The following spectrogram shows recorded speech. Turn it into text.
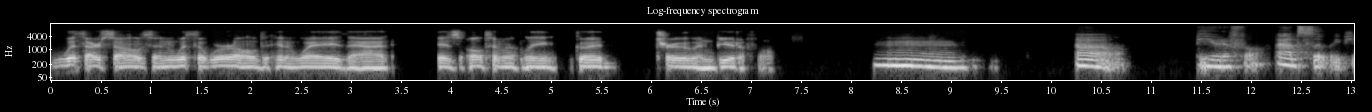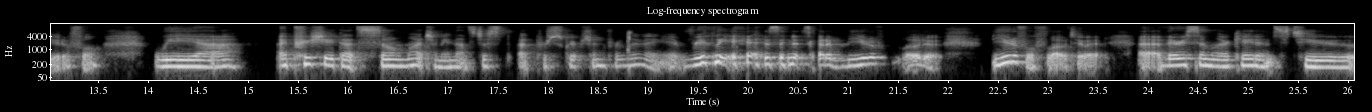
with ourselves and with the world in a way that is ultimately good true and beautiful Mm. Oh, beautiful. Absolutely beautiful. We, uh, I appreciate that so much. I mean, that's just a prescription for living. It really is. And it's got a beautiful flow to it, beautiful flow to it. Uh, a very similar cadence to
